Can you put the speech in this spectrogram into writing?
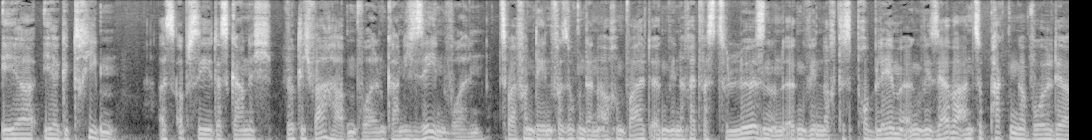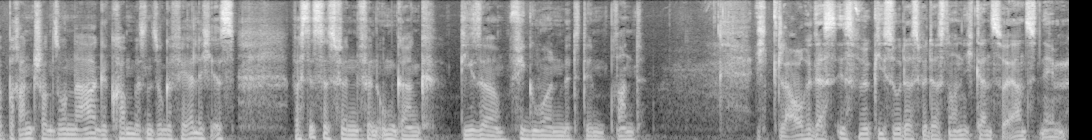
eher eher getrieben als ob sie das gar nicht wirklich wahrhaben wollen, gar nicht sehen wollen. Zwei von denen versuchen dann auch im Wald irgendwie noch etwas zu lösen und irgendwie noch das Problem irgendwie selber anzupacken, obwohl der Brand schon so nahe gekommen ist und so gefährlich ist. Was ist das für ein, für ein Umgang dieser Figuren mit dem Brand? Ich glaube, das ist wirklich so, dass wir das noch nicht ganz so ernst nehmen.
